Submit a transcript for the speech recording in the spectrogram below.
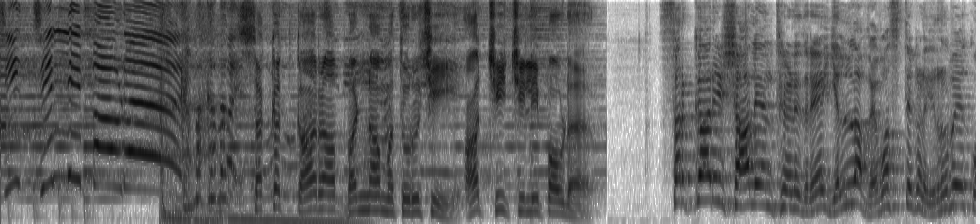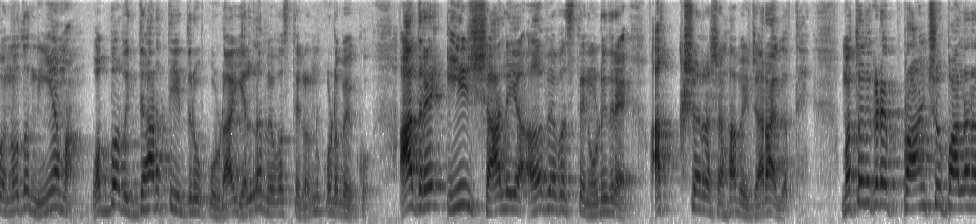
ಆಚಿ ಚಿಲ್ಲಿ ಪೌಡರ್ ಸಖತ್ ಖಾರ ಬಣ್ಣ ಮತ್ತು ರುಚಿ ಆಚಿ ಚಿಲ್ಲಿ ಪೌಡರ್ ಸರ್ಕಾರಿ ಶಾಲೆ ಅಂತ ಹೇಳಿದ್ರೆ ಎಲ್ಲ ವ್ಯವಸ್ಥೆಗಳು ಇರಬೇಕು ಅನ್ನೋದು ನಿಯಮ. ಒಬ್ಬ ವಿದ್ಯಾರ್ಥಿ ಇದ್ರೂ ಕೂಡ ಎಲ್ಲ ವ್ಯವಸ್ಥೆಗಳನ್ನು ಕೊಡಬೇಕು. ಆದರೆ ಈ ಶಾಲೆಯ ಅವ್ಯವಸ್ಥೆ ನೋಡಿದರೆ ಅಕ್ಷರಶಃ ಬೇಜಾರಾಗುತ್ತೆ. ಮತ್ತೊಂದು ಕಡೆ ಪ್ರಾಂಶುಪಾಲರ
